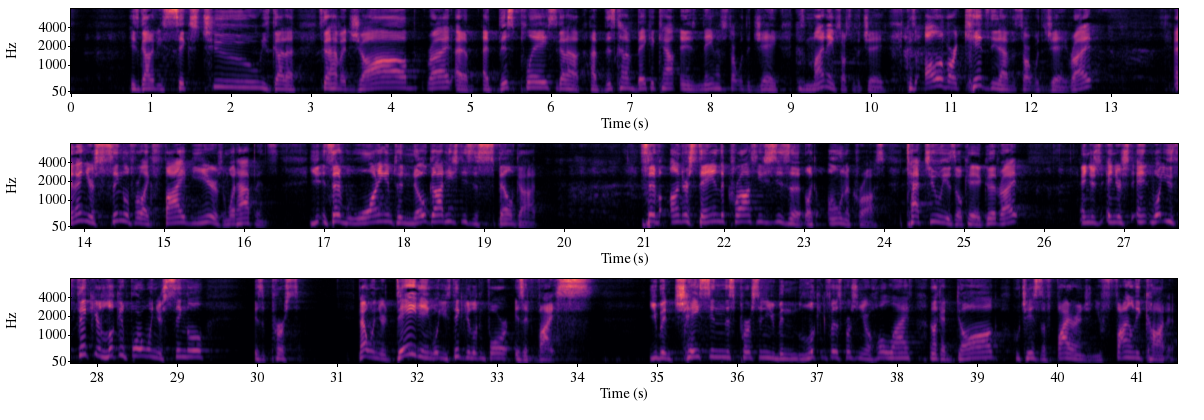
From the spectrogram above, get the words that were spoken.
He's got to be 6'2. He's got to he's got to have a job, right? At, a, at this place. He's got to have, have, this kind of bank account, and his name has to start with a J because my name starts with a J. Because all of our kids need to have to start with a J, right? And then you're single for like five years, and what happens? You, instead of wanting him to know God, he just needs to spell God. Instead of understanding the cross, he just needs to like own a cross. Tattoo is okay, good, right? And, you're, and, you're, and what you think you're looking for when you're single is a person. Now, when you're dating, what you think you're looking for is advice. You've been chasing this person, you've been looking for this person your whole life, and like a dog who chases a fire engine, you finally caught it.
